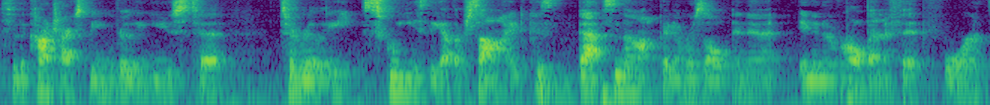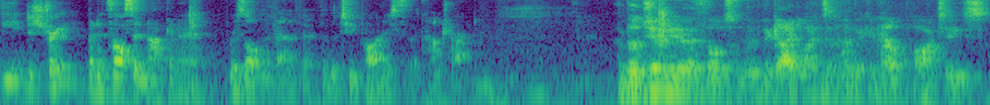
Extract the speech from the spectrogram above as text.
so the contracts being really used to to really squeeze the other side because mm-hmm. that's not going to result in a in an overall benefit for the industry, but it's also not going to result in a benefit for the two parties to the contract. And Bill, do you have any other thoughts on the, the guidelines and how they can help parties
